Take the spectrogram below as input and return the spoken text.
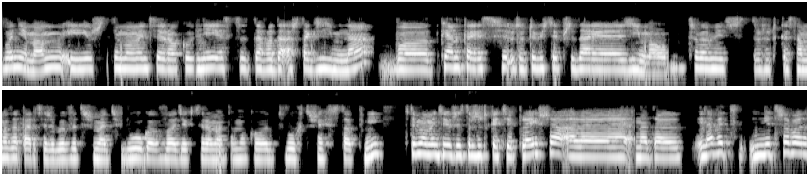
bo nie mam i już w tym momencie roku nie jest ta woda aż tak zimna, bo pianka jest, rzeczywiście przydaje zimą. Trzeba mieć troszeczkę samozaparcie, żeby wytrzymać długo w wodzie, która ma tam około 2-3 stopni. W tym momencie już jest troszeczkę cieplejsza, ale nadal nawet nie trzeba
